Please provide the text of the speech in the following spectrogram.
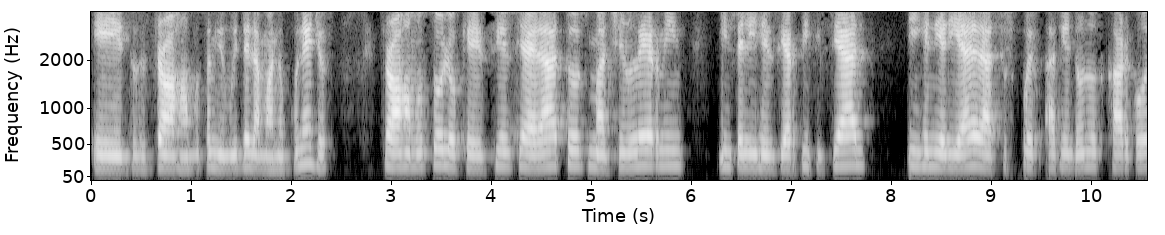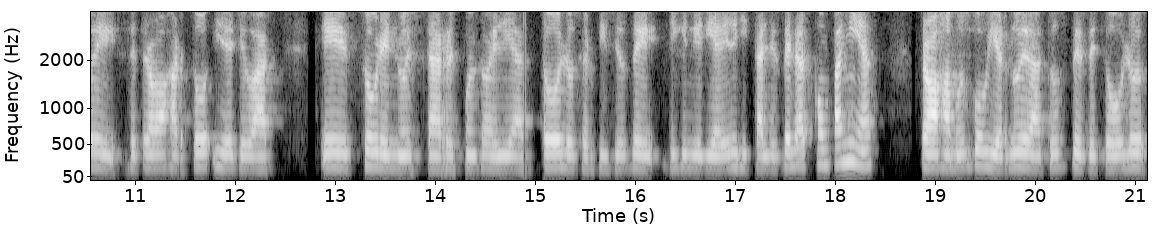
entonces trabajamos también muy de la mano con ellos. Trabajamos todo lo que es ciencia de datos, machine learning, inteligencia artificial, ingeniería de datos, pues haciéndonos cargo de, trabajar todo y de llevar eh, sobre nuestra responsabilidad todos los servicios de, ingeniería digitales de las compañías. Trabajamos gobierno de datos desde todo lo,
